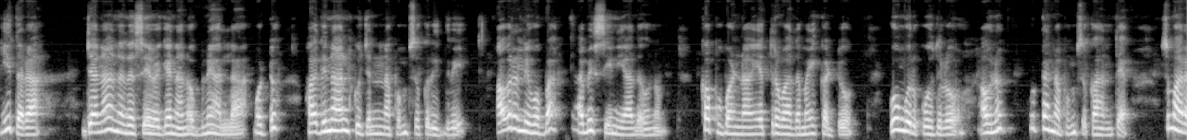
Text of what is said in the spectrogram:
ಈ ಥರ ಜನಾನದ ಸೇವೆಗೆ ನಾನೊಬ್ಬನೇ ಅಲ್ಲ. ಒಟ್ಟು ಹದಿನಾಲ್ಕು ಜನ ನಪುಂಸಕರಿದ್ವಿ ಅವರಲ್ಲಿ ಒಬ್ಬ ಅಭಿಸ್ಸೀನಿಯಾದವನು ಕಪ್ಪು ಬಣ್ಣ, ಎತ್ತರವಾದ ಮೈಕಟ್ಟು, ಗುಂಗುರು ಕೂದಲು, ಅವನು ಹುಟ್ಟ ನಪುಂಸಕ ಅಂತೆ. ಸುಮಾರು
